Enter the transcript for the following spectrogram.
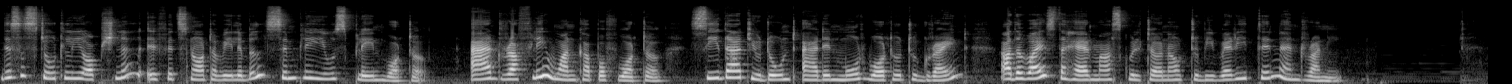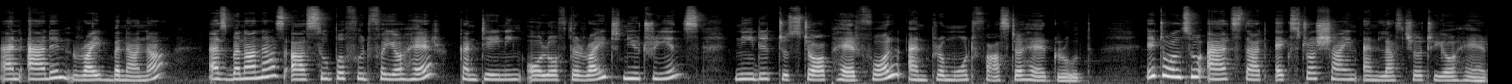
This is totally optional if it's not available simply use plain water. Add roughly 1 cup of water. See that you don't add in more water to grind otherwise the hair mask will turn out to be very thin and runny. And add in ripe banana as bananas are superfood for your hair, containing all of the right nutrients needed to stop hair fall and promote faster hair growth. It also adds that extra shine and luster to your hair,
